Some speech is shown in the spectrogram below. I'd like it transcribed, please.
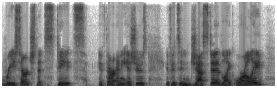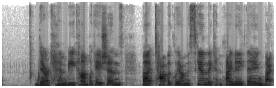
research that states if there are any issues. If it's ingested like orally, there can be complications, but topically on the skin, they couldn't find anything. But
